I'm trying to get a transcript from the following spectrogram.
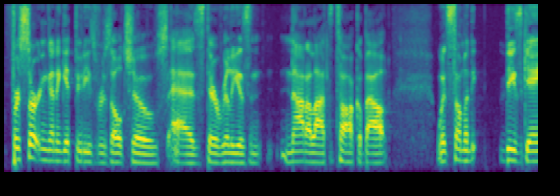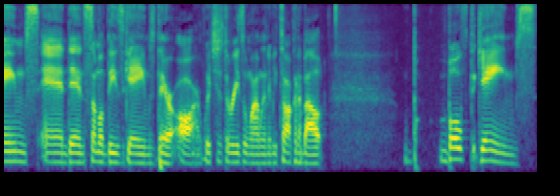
for certain going to get through these result shows as there really isn't not a lot to talk about with some of the, these games, and then some of these games there are, which is the reason why I'm going to be talking about b- both the games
